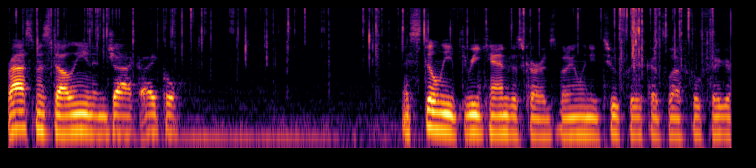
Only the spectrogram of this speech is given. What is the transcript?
Rasmus Dahlin and Jack Eichel. I still need three canvas cards, but I only need two clear cuts left. Go figure.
